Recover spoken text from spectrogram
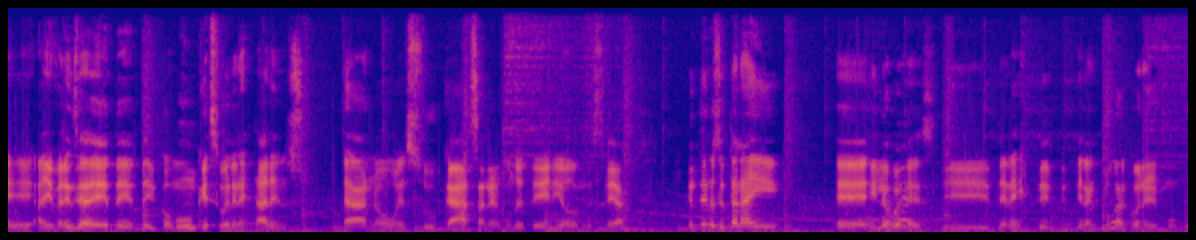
Eh, a diferencia del común que suelen estar en su plano o en su casa, en el mundo etéreo, donde sea. Enteros están ahí eh, y los ves. Y tenés, te, interactúan con el mundo.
